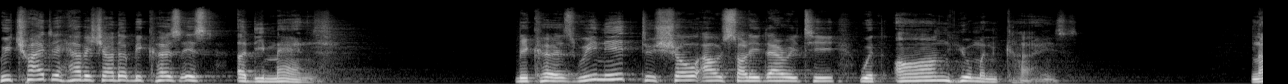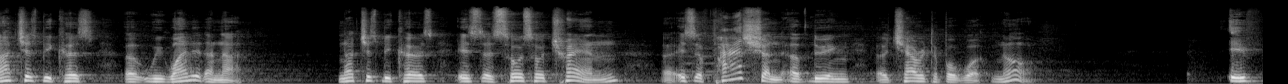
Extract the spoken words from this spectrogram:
We try to help each other because it's a demand because we need to show our solidarity with all humankind. Not just because uh, we want it or not, not just because it's a social trend, uh, it's a fashion of doing uh, charitable work. No. If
